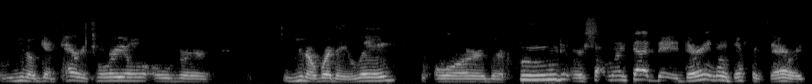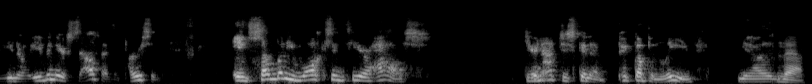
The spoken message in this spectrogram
you know, get territorial over, you know, where they live or their food or something like that, they, there ain't no difference there. You know, even yourself as a person, if somebody walks into your house, you're not just gonna pick up and leave. You know, No.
